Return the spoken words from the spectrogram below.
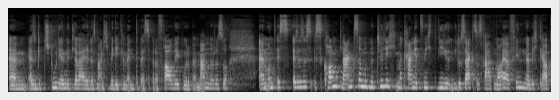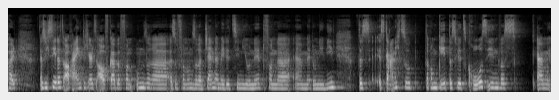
ähm, also gibt Studien mittlerweile, dass manche Medikamente besser bei der Frau wirken oder beim Mann oder so. Ähm, und es, es, es, es kommt langsam und natürlich, man kann jetzt nicht, wie, wie du sagst, das Rad neu erfinden, aber ich glaube halt, also ich sehe das auch eigentlich als Aufgabe von unserer, also von unserer Gender Medicine Unit, von der äh, MedUni Wien, dass es gar nicht so darum geht, dass wir jetzt groß irgendwas ähm,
